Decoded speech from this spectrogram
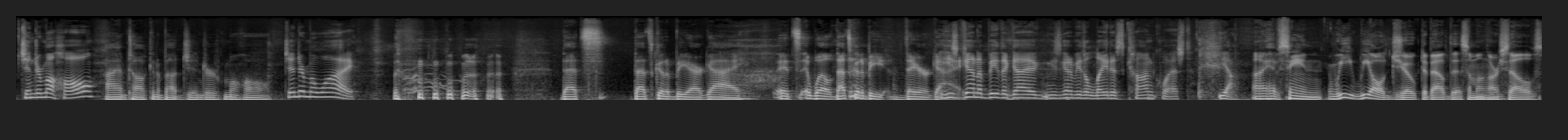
Jinder Mahal. I am talking about Jinder Mahal. Jinder Mawai. That's that's going to be our guy. It's well, that's going to be their guy. He's gonna be the guy. He's gonna be the latest conquest. yeah. I have seen we we all joked about this among mm-hmm. ourselves,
